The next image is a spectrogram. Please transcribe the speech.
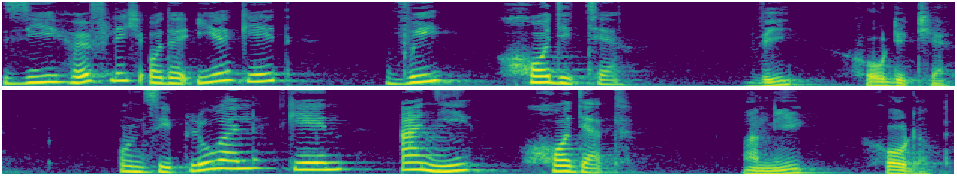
Sie höflich oder ihr geht, вы ходите. Вы ходите ходите. Und sie Plural gehen они ходят. Они ходят.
